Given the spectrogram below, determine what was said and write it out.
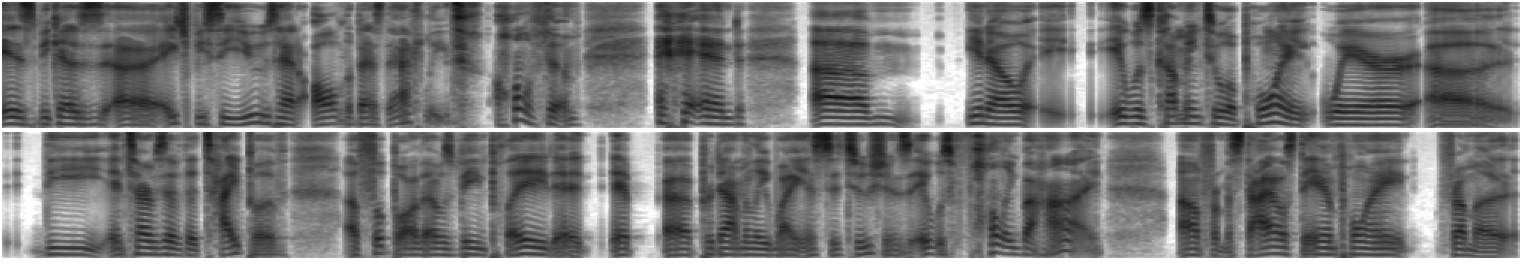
is because uh, HBCUs had all the best athletes, all of them, and um, you know it, it, was coming to a point where uh, the in terms of the type of, of football that was being played at, at uh, predominantly white institutions, it was falling behind um, from a style standpoint, from a,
